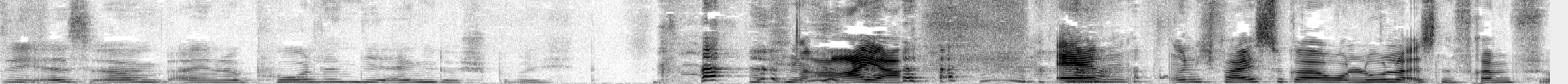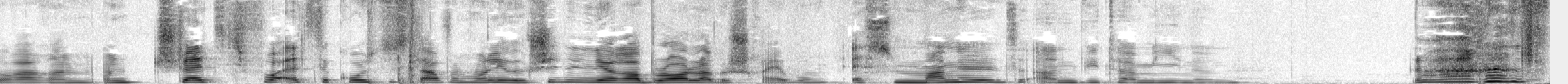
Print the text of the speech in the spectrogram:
sie ist irgendeine Polin, die Englisch spricht. ah ja. ähm, und ich weiß sogar, Lola ist eine Fremdführerin und stellt sich vor als der größte Star von Hollywood. Steht in ihrer Brawler-Beschreibung. Es mangelt an Vitaminen. Was?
